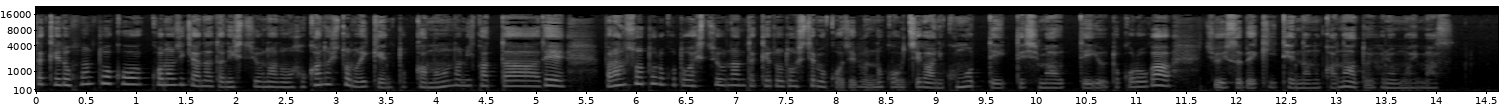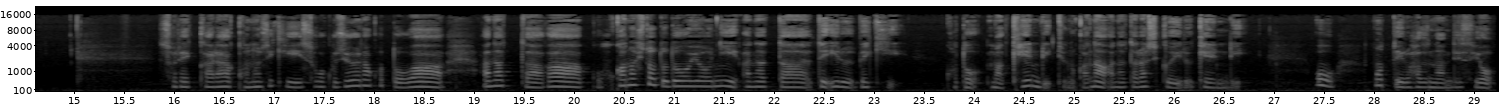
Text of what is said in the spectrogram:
だけど本当はこうこの時期あなたに必要なのは他の人の意見とか物の見方でバランスを取ることが必要なんだけどどうしてもこう自分のこう内側にこもっていってしまうっていうところが注意すべき点なのかなというふうに思います。それからこの時期すごく重要なことはあなたがこう他の人と同様にあなたでいるべきことまあ権利っていうのかなあなたらしくいる権利を持っているはずなんですよ。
